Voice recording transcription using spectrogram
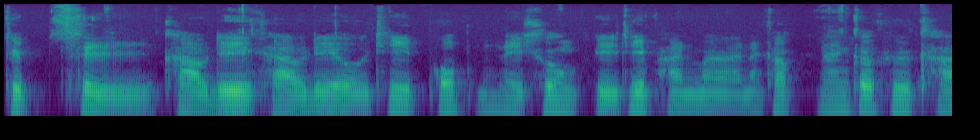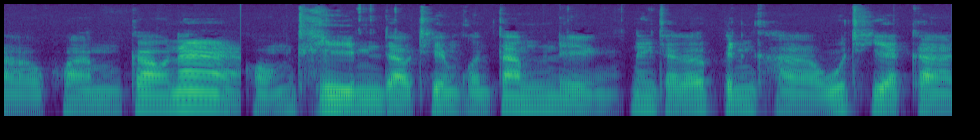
2564 ข่าวดีข่าวเดียวที่พบในช่วงปีที่ผ่านมานะครับ นั่นก็คือข่าวความก้าวหน้าของทีมดาวเทียมควอนตัมนั่นเอง เนื่องจากว่าเป็นข่าววิทยาการ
